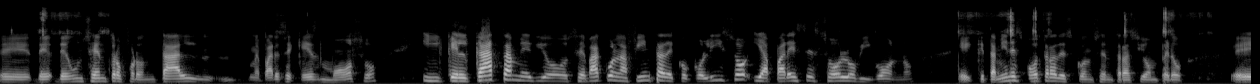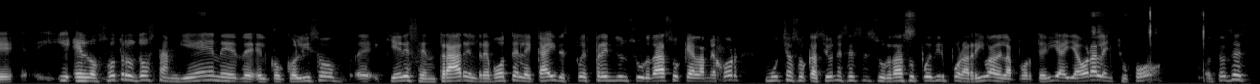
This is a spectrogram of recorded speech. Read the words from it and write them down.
eh, de, un centro frontal, me parece que es mozo, y que el Cata medio se va con la finta de Cocolizo y aparece solo Vigón, ¿no? Eh, que también es otra desconcentración, pero eh, y en los otros dos también, el, cocolizo eh, quiere centrar, el rebote le cae y después prende un zurdazo que a lo mejor muchas ocasiones ese zurdazo puede ir por arriba de la portería y ahora le enchufó. Entonces,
